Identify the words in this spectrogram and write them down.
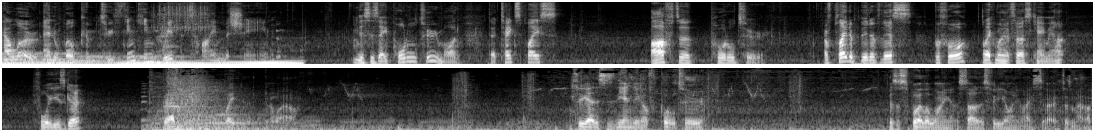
Hello and welcome to Thinking with Time Machine. This is a Portal 2 mod that takes place after Portal 2. I've played a bit of this before, like when it first came out, four years ago, but I haven't played it So yeah, this is the ending of Portal 2. There's a spoiler warning at the start of this video anyway, so it doesn't matter.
